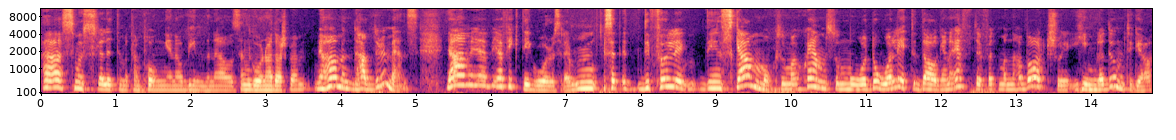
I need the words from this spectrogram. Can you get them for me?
Ah, smusslar lite med tampongerna och binderna. Och sen går några dagar så bara, jaha men hade du mens? Ja men jag, jag fick det igår och sådär. Mm, så det följer, det är en skam också. Man skäms och mår dåligt dagarna efter för att man har varit så himla dum tycker jag.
